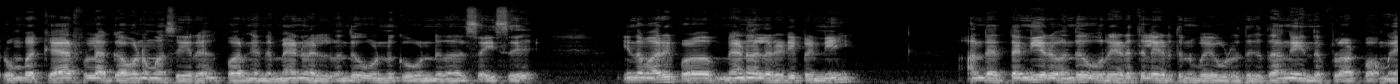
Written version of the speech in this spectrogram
ரொம்ப கேர்ஃபுல்லாக கவனமாக செய்கிறேன் பாருங்கள் இந்த மேனுவல் வந்து ஒன்றுக்கு ஒன்று தான் சைஸு இந்த மாதிரி இப்போ மேனுவலை ரெடி பண்ணி அந்த தண்ணீரை வந்து ஒரு இடத்துல எடுத்துன்னு போய் விடுறதுக்கு தாங்க இந்த பிளாட்ஃபார்மு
